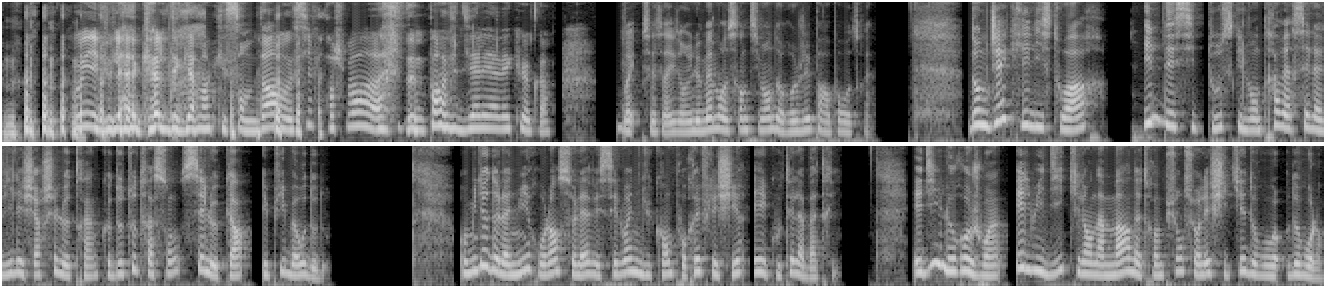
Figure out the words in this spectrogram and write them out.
Oui, vu la gueule des gamins qui sont dedans aussi, franchement, euh, ça donne pas envie d'y aller avec eux, quoi. Oui, c'est ça. Ils ont eu le même ressentiment de rejet par rapport au train. Donc Jake lit l'histoire. Ils décident tous qu'ils vont traverser la ville et chercher le train, que de toute façon, c'est le cas, et puis bah au dodo. Au milieu de la nuit, Roland se lève et s'éloigne du camp pour réfléchir et écouter la batterie. Eddie le rejoint et lui dit qu'il en a marre d'être un pion sur l'échiquier de, Ro- de Roland.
